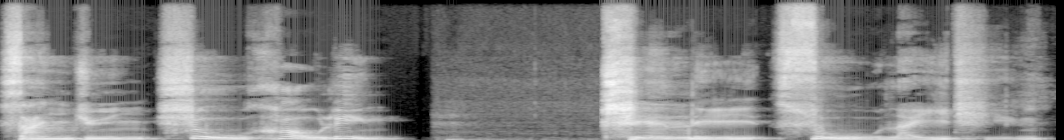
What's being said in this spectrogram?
三军受号令，千里速雷霆。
